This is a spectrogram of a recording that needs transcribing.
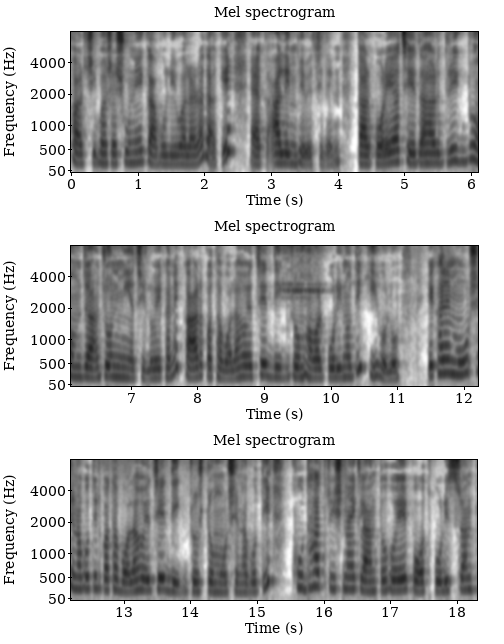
ফার্সি ভাষা শুনে কাবুলিওয়ালারা তাকে এক আলেম ভেবেছিলেন। তারপরে আছে, তাহার দিগ্ভ্রম জন্মিয়েছিল। এখানে কার কথা বলা হয়েছে? দিগ্ভ্রম হওয়ার পরিণতি কি হলো? এখানে মোর সেনাপতির কথা বলা হয়েছে। দিগ্ভ্রষ্ট মোর সেনাপতি ক্ষুধা তৃষ্ণায় ক্লান্ত হয়ে পথ পরিশ্রান্ত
